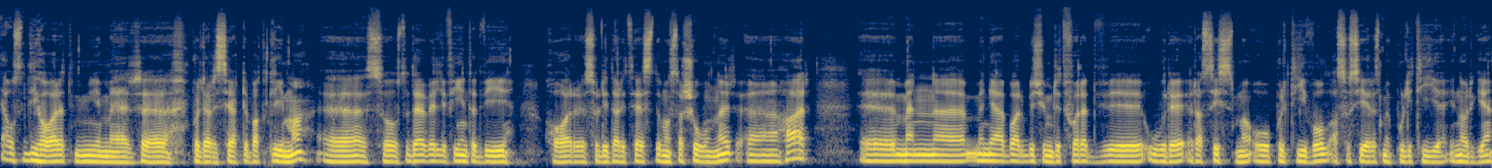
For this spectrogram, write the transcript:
Ja, også De har et mye mer polarisert debattklima. Så det er veldig fint at vi har solidaritetsdemonstrasjoner her. Eh, men, eh, men, jeg er bare bekymret for at ordet rasisme og politivold assosieres med politiet i Norge.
